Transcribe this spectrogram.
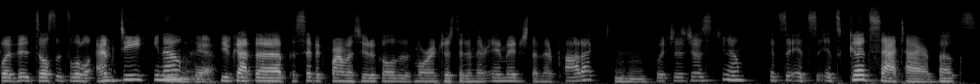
but it's also it's a little empty, you know. Mhm. yeah. You've got the Pacific Pharmaceuticals is more interested in their image than their product, Mhm. which is just you know it's it's it's good satire, folks.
